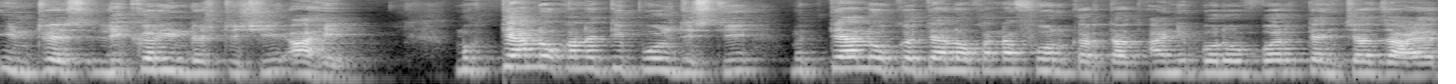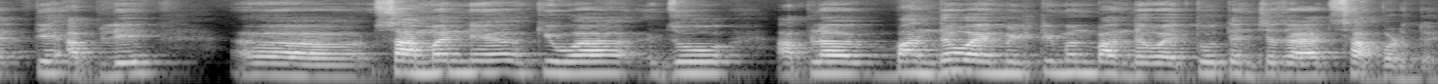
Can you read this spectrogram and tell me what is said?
इंटरेस्ट लिकर इंडस्ट्रीशी आहे. मग त्या लोकांना ती पोस्ट दिसती. मग त्या लोक त्या लोकांना फोन करतात आणि बरोबर त्यांच्या जाळ्यात ते आपले सामान्य किंवा जो आपला बांधव आहे मिल्ट्रीमन बांधव आहे तो त्यांच्या जाळ्यात सापडतोय.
